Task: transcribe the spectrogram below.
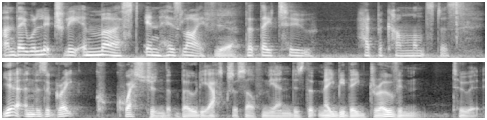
and they were literally immersed in his life Yeah. that they too had become monsters. Yeah, and there's a great question that Bodhi asks herself in the end: is that maybe they drove him to it.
